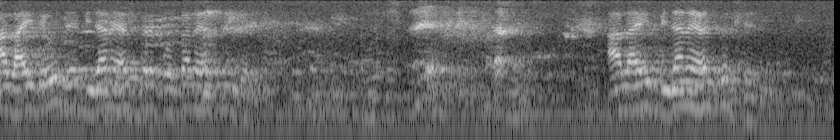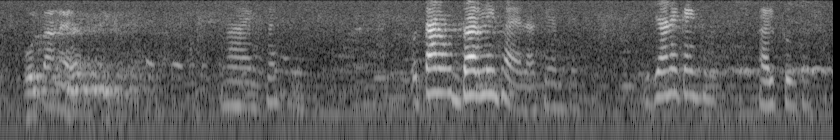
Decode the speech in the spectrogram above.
આ લાઈટ એવું છે બીજાને હેલ્પ કરે પોતાને હેલ્પ નહીં કરે. આ લાઈટ બીજાને હેલ્પ કરશે પોતાને હેલ્પ નહીં કરે. પોતાનો ઉદ્ધાર નહીં થાય એનાથી એમ કે. બીજાને કંઈક હેલ્પફુલ થશે.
